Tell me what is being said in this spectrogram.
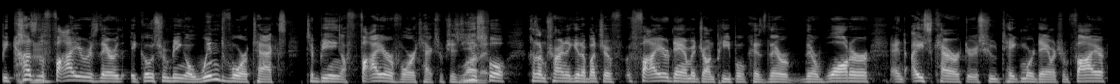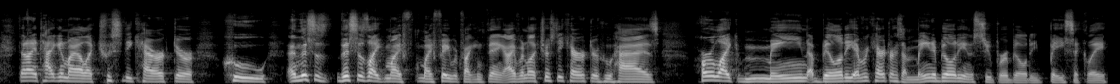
Because the fire is there, it goes from being a wind vortex to being a fire vortex, which is Love useful because I'm trying to get a bunch of fire damage on people because they're they're water and ice characters who take more damage from fire. Then I tag in my electricity character who, and this is this is like my my favorite fucking thing. I have an electricity character who has her like main ability every character has a main ability and a super ability basically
